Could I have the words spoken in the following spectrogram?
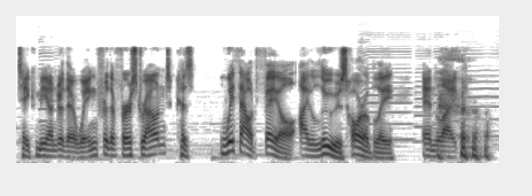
take me under their wing for the first round cuz without fail I lose horribly and like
